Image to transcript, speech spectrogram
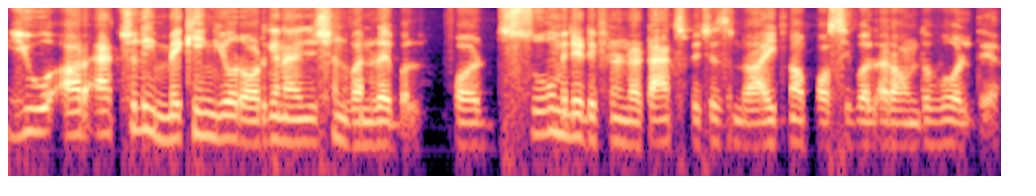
you are actually making your organization vulnerable for so many different attacks which is right now possible around the world there.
